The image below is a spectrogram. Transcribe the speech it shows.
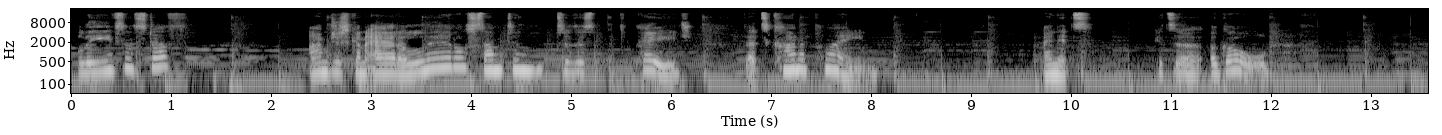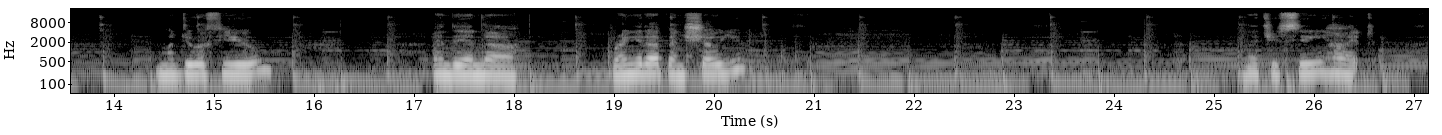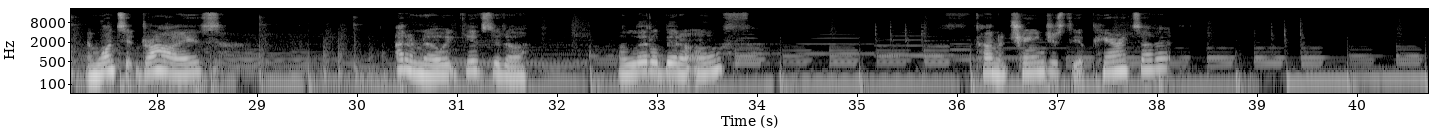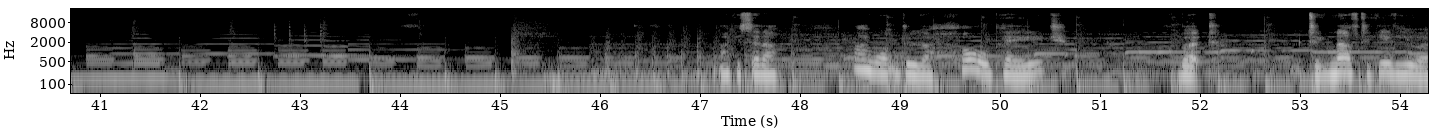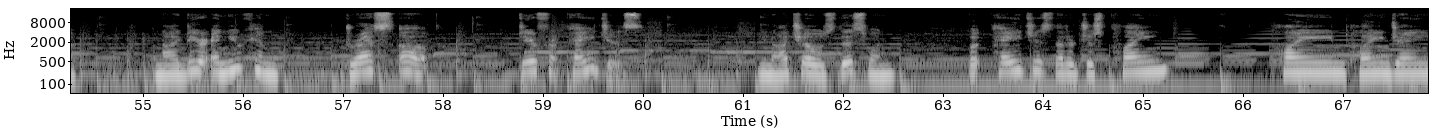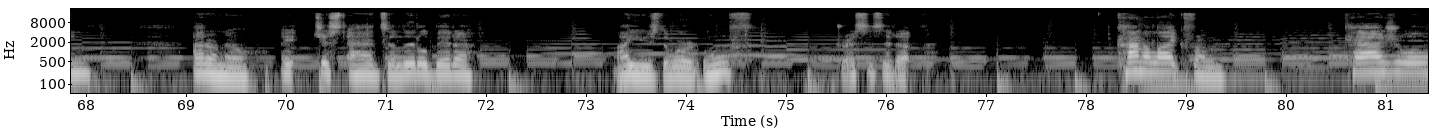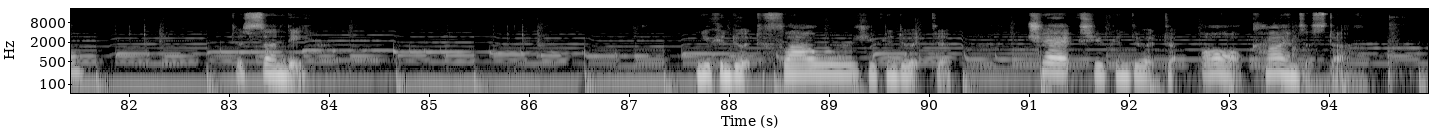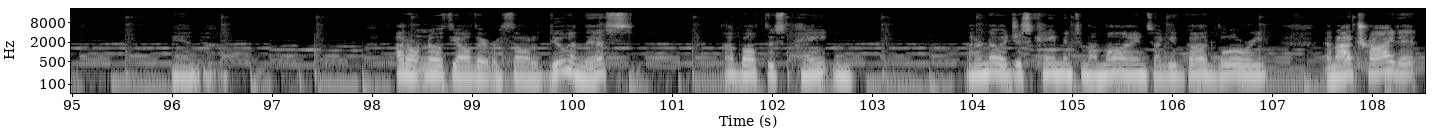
leaves and stuff, I'm just to add a little something to this page that's kind of plain and it's it's a, a gold. I'm gonna do a few and then uh, bring it up and show you. Let you see how it, and once it dries, I don't know, it gives it a, a little bit of oomph. Kind of changes the appearance of it. Said, I, I won't do the whole page, but it's enough to give you a, an idea. And you can dress up different pages. You know, I chose this one, but pages that are just plain, plain, plain Jane, I don't know. It just adds a little bit of, I use the word oomph, dresses it up kind of like from casual to Sunday. You can do it to flowers, you can do it to checks, you can do it to all kinds of stuff. And uh, I don't know if y'all have ever thought of doing this. I bought this paint and I don't know, it just came into my mind. So I give God glory and I tried it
